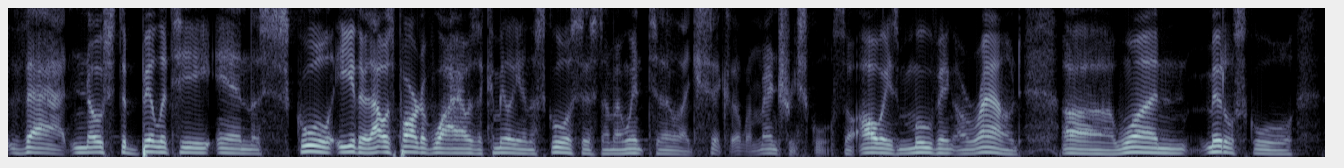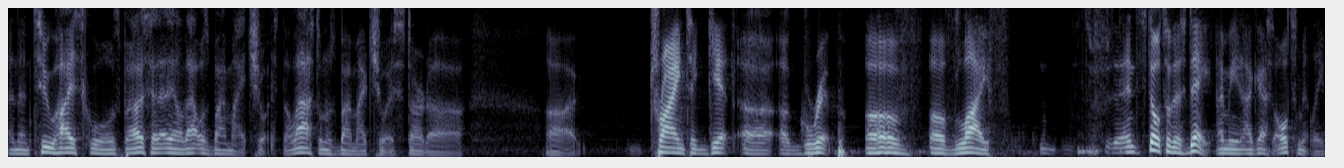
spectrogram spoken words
that no stability in the school either. That was part of why I was a chameleon in the school system. I went to like six elementary schools, so always moving around. Uh, one middle school and then two high schools. But I said, you know, that was by my choice. The last one was by my choice. Start uh, uh, trying to get a, a grip of of life, and still to this date. I mean, I guess ultimately.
